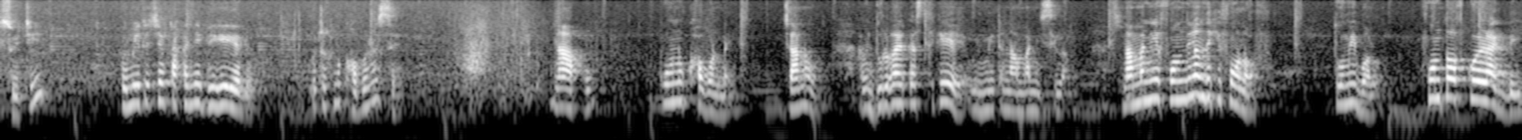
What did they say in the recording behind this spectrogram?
সুইটি ওই মেয়েটা যে টাকা নিয়ে ভেঙে গেল। ওটার কোনো খবর আছে? না আপু কোনো খবর নাই। জানো আমি দুলাভাইয়ের কাছ থেকে ওই মেয়েটার নাম্বার নিয়েছিলাম নাম্বার নিয়ে ফোন দিলাম দেখি ফোন অফ তুমি বলো ফোন তো অফ করে রাখবেই।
